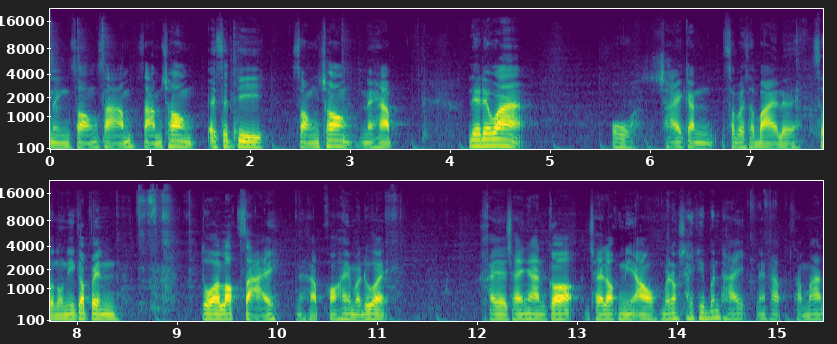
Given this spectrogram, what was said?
1 2 3 3 ช่อง SSD 2 ช่องนะครับ เรียกได้ว่า โอ้ ใช้กันสบาย ๆ เลย ส่วนตรงนี้ก็เป็น ตัวล็อกสายนะครับเขาให้มาด้วย ใครจะใช้งานก็ใช้ล็อกนี้เอา ไม่ต้องใช้เคเบิลไทป์นะครับ สามารถ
